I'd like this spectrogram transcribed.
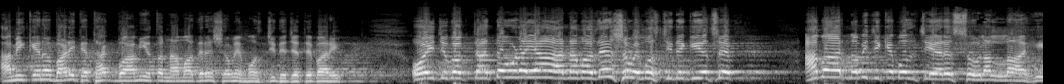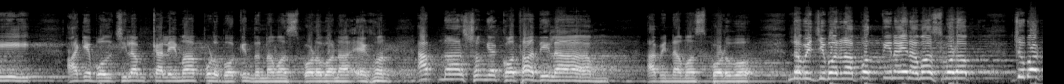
আমি কেন বাড়িতে থাকব? আমিও তো নামাজের সময় মসজিদে যেতে পারি। ওই যুবকটা দৌড়াইয়া নামাজের সময় মসজিদে গিয়েছে। আমার নবীজিকে বলছে রসুল আল্লাহি আগে বলছিলাম, কালিমা পড়ব, কিন্তু নামাজ পড়ব না। এখন আপনার সঙ্গে কথা দিলাম, আমি নামাজ পড়ব। নবীজি বলেন, আপত্তি নাই, নামাজ পড়ব যুবক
